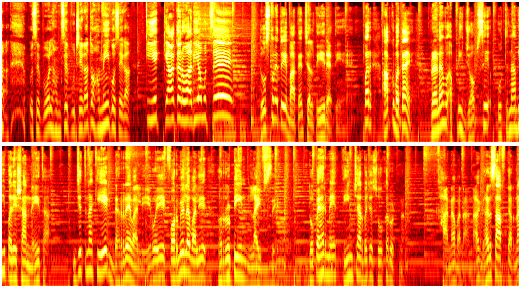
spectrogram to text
उसे बोल हमसे पूछेगा तो हमें ही कोसेगा कि ये क्या करवा दिया मुझसे। दोस्तों में तो ये बातें चलती ही रहती हैं। पर आपको बताएँ प्रणव अपनी जॉब से उतना भी परेशान नहीं था जितना कि एक डर्रे वाली वो एक फॉर्मूले वाली रूटीन लाइफ से। दोपहर में तीन चार बजे सोकर उठना। खाना बनाना, घर साफ़ करना,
